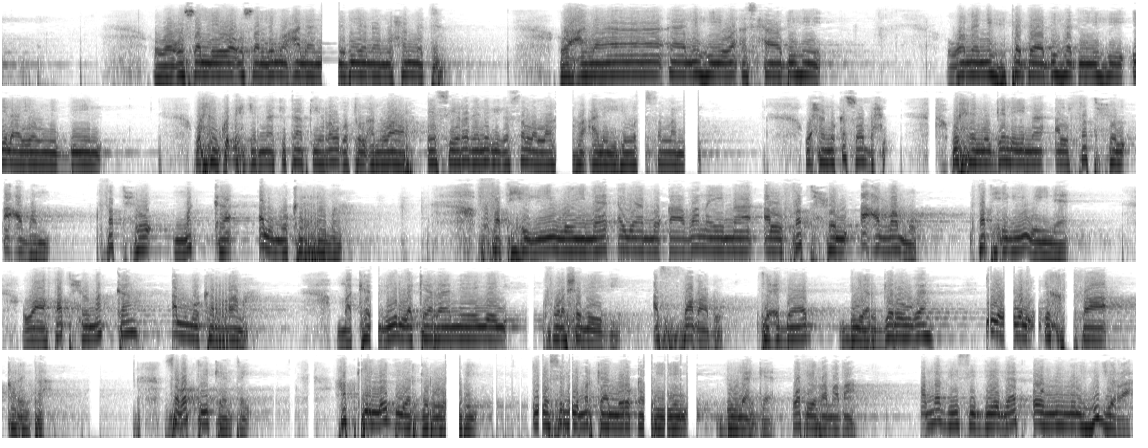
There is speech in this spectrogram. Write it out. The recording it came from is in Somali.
وأصلي وأسلم على نبينا محمد وعلى آله وأصحابه ومن اهتدى بهديه إلى يوم الدين waxaan ku dhex jirnaa kitaabkii rawdat alanwaar ee siirada nebiga sala allahu calayhi wasalam waxaanu ka soo baxnay waxaanu gelaynaa alfatxu alacdam fatxu makka almukarama fatxigii weynaa ayaanu qaadanaynaa alfatxu alacdamu fatxigii weynaa. Waa fatxu makka almukarama makadii la karaameeyey furashadeedii alsababu ticdaad diyaargarowga iyo walikhfaa qarinta. Sababtii keentay habkii loo diyaargaroobay iyo sidii markaa loo qariyey duulaanka wa fii ramadaan. Sanadii sideedaad oo min alhijra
